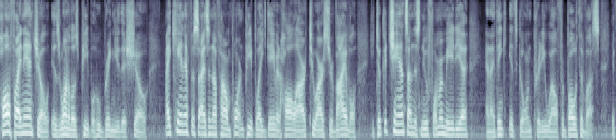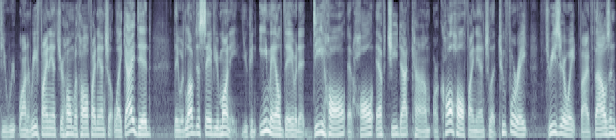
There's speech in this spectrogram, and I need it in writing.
Hall Financial is one of those people who bring you this show. I can't emphasize enough how important people like David Hall are to our survival. He took a chance on this new form of media, and I think it's going pretty well for both of us. If you re- want to refinance your home with Hall Financial, like I did, they would love to save you money. You can email David at dhall at hallfg.com or call Hall Financial at 248 308 5000.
